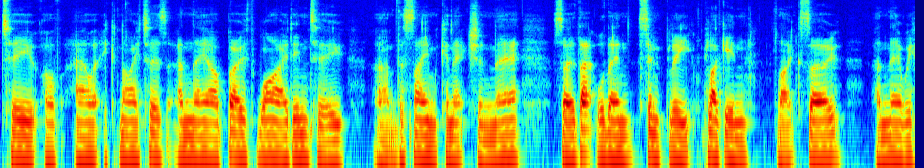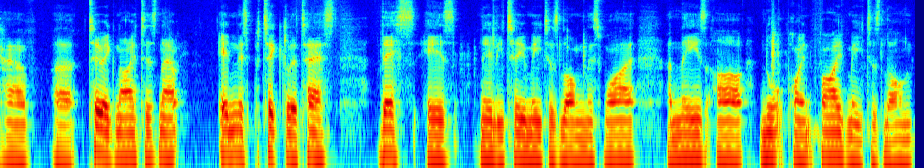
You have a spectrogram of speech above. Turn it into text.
two of our igniters and they are both wired into um, the same connection there. So that will then simply plug in like so and there we have uh, two igniters. Now in this particular test this is nearly two meters long, this wire, and these are 0.5 meters long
